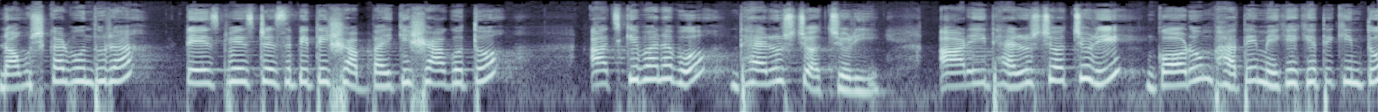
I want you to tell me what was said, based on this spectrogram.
নমস্কার বন্ধুরা টেস্ট বেস্ট রেসিপিতে সবাইকে স্বাগত। আজকে বানাবো ঢ্যাঁড়স চচ্চড়ি। আর এই ঢ্যাঁড়স চচ্চড়ি গরম ভাতে মেখে খেতে কিন্তু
